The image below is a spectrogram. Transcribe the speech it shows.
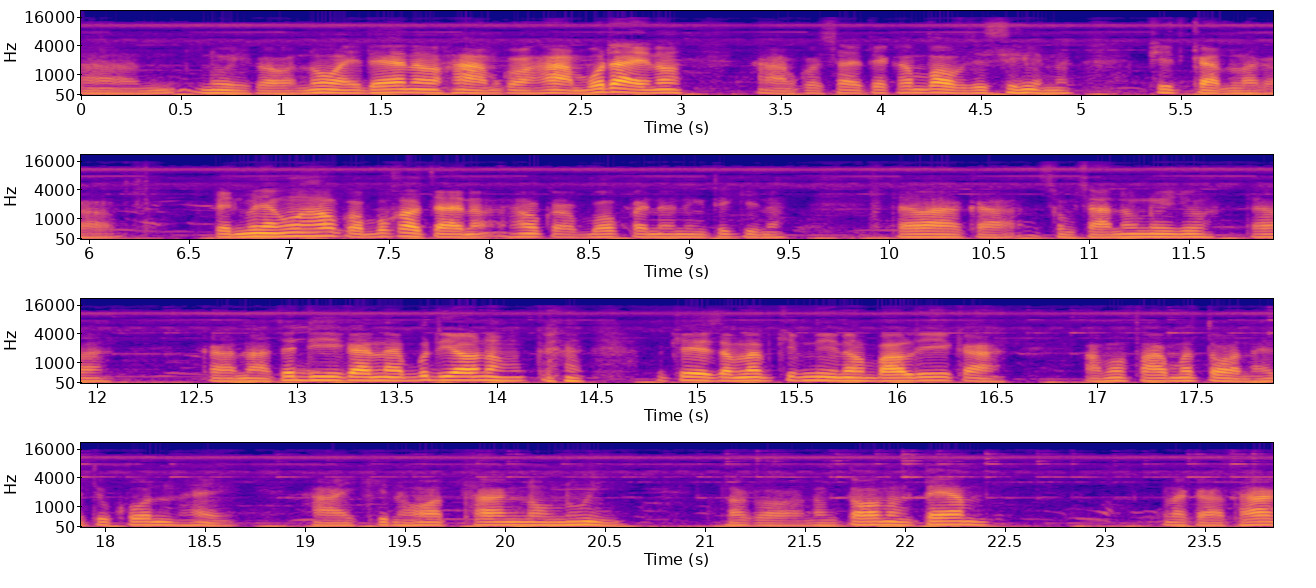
อ่านุ่ยก็น้อยแด้เนาะห้ามก็ห้ามบ่ได้เนาะห้ามก็ใช้แต่คำเว้าซื่อๆนะพิดกันแล้วก็เป็นมันยังว่าเฮาก็บ่เข้าใจเนาะเฮาก็บอกไปหนั่นนึงตะกี้เนาะแต่ว่าก็สงสารน้องนุ้ยอยู่แต่ว่าก็น่าจะดีกันนะบุเดียวเนาะ โอเคสำหรับคลิปนี้เนาะบาวลี่ก็เอามาฝากมาตอนให้ทุกคนให้หายคิดฮอดทางน้องนุ้ย แล้วก็น้องต้อมน้องแต้มแล้วก็ทาง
